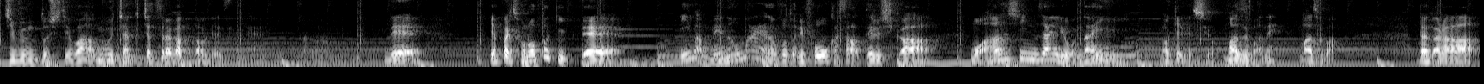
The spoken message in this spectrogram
自分としてはむちゃくちゃ辛かったわけですよね。でやっぱりその時って今目の前のことにフォーカス当てるしかもう安心材料ないわけですよ。まずはね。まずは。だから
